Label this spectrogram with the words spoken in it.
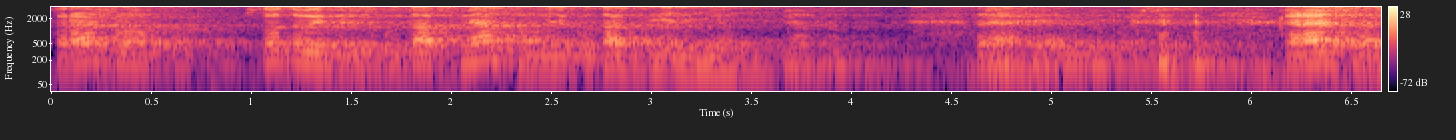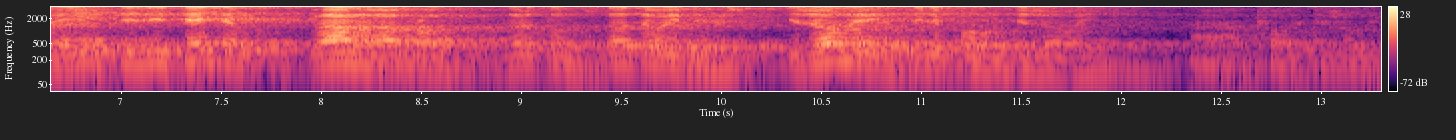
Хорошо. Что ты выберешь, кутап с мясом или кутап с зеленью? С мясом. Хорошо. И в связи с этим главный вопрос. Дурсун, что ты выберешь? Тяжелый вес или полутяжелый? А, Полутяжелый.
